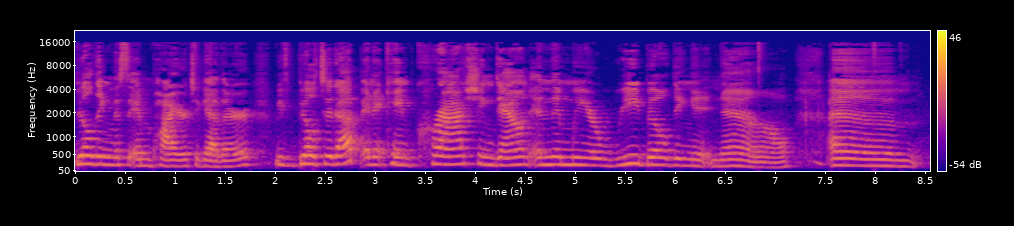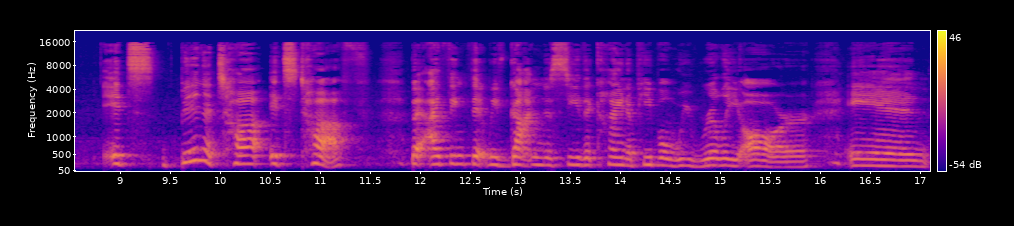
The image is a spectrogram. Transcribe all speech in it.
building this empire together. We've built it up and it came crashing down, and then we are rebuilding it now. Um, it's been a tough. It's tough. But I think that we've gotten to see the kind of people we really are and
